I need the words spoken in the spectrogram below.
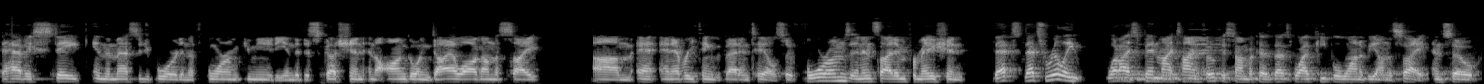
to have a stake in the message board and the forum community and the discussion and the ongoing dialogue on the site um, and, and everything that that entails. So forums and inside information that's that's really what I spend my time focused on because that's why people want to be on the site. And so,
